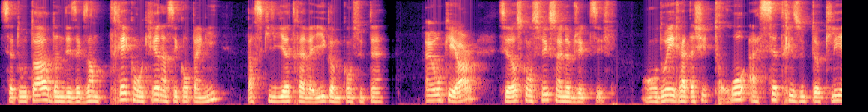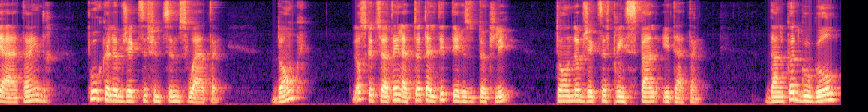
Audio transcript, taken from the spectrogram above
Cet auteur donne des exemples très concrets dans ses compagnies parce qu'il y a travaillé comme consultant. Un OKR, c'est lorsqu'on se fixe un objectif. On doit y rattacher 3 à 7 résultats clés à atteindre pour que l'objectif ultime soit atteint. Donc, lorsque tu atteins la totalité de tes résultats clés, ton objectif principal est atteint. Dans le cas de Google,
